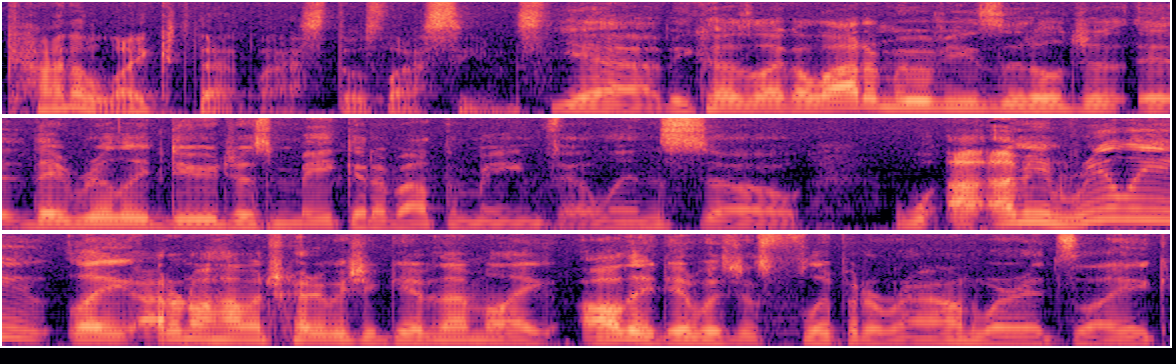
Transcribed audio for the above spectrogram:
kind of liked that last those last scenes. Yeah, because like a lot of movies, it'll just it, they really do just make it about the main villain. So I mean, really, like I don't know how much credit we should give them. Like all they did was just flip it around, where it's like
